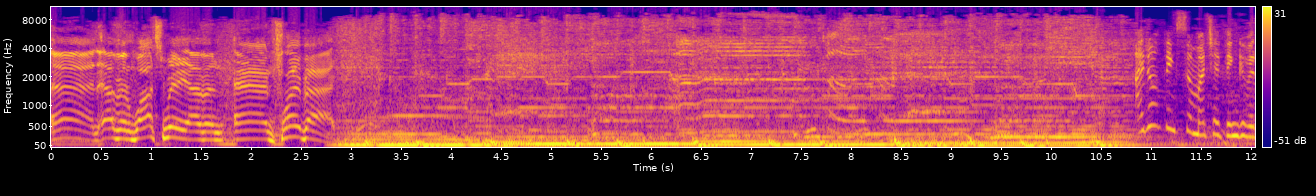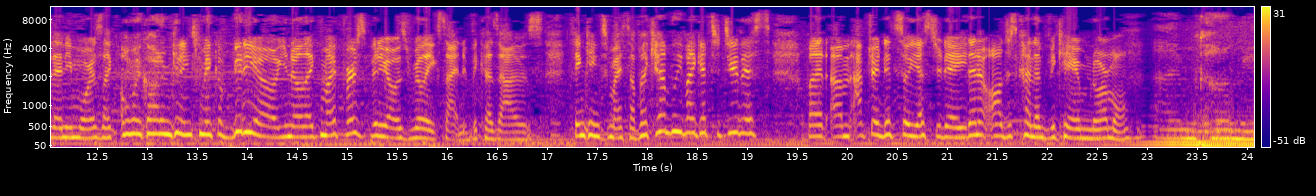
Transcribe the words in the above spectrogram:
And Evan, watch me, Evan, and playback. So much I think of it anymore as like, oh my god, I'm getting to make a video. You know, like my first video, I was really excited because I was thinking to myself, I can't believe I get to do this. But um, after I did so yesterday, then it all just kind of became normal. I'm coming.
